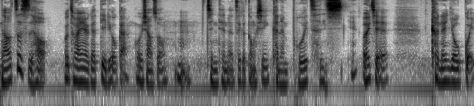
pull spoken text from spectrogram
然后这时候我突然有个第六感，我想说，嗯，今天的这个东西可能不会成型，而且可能有鬼。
